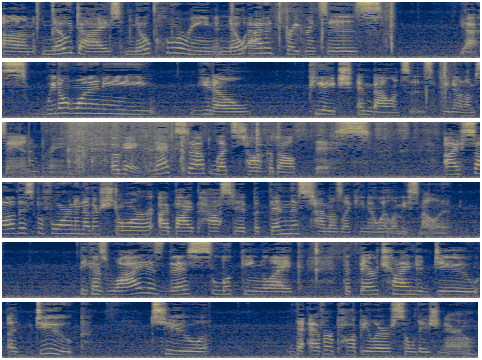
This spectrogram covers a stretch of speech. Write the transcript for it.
Um, no dyes, no chlorine, no added fragrances. Yes, we don't want any, you know, pH imbalances, if you know what I'm saying. I'm praying. Okay, next up, let's talk about this. I saw this before in another store. I bypassed it, but then this time I was like, you know what, let me smell it. Because why is this looking like that they're trying to do a dupe to the ever popular Sol de Janeiro?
